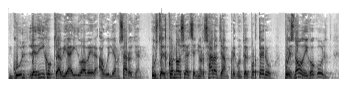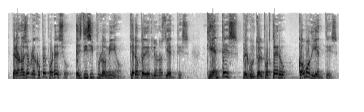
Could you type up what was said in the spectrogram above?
Gould le dijo que había ido a ver a William Saroyan. ¿Usted conoce al señor Saroyan? preguntó el portero. Pues no, dijo Gould, pero no se preocupe por eso, es discípulo mío, quiero pedirle unos dientes. ¿Dientes? preguntó el portero. ¿Cómo dientes?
